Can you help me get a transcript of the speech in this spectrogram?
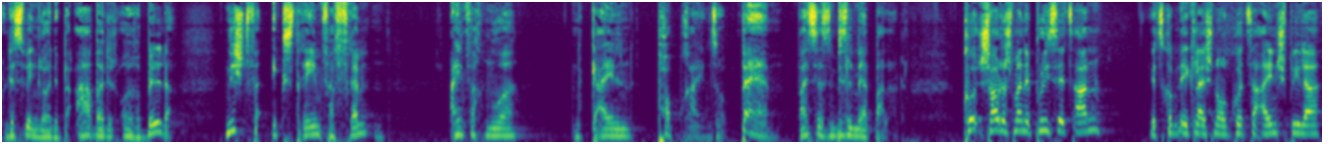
Und deswegen, Leute, bearbeitet eure Bilder. Nicht extrem verfremden. Einfach nur einen geilen Pop rein, so bam. Weißt du, dass es ein bisschen mehr ballert. Schaut euch meine Presets an. Jetzt kommt eh gleich noch ein kurzer Einspieler.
